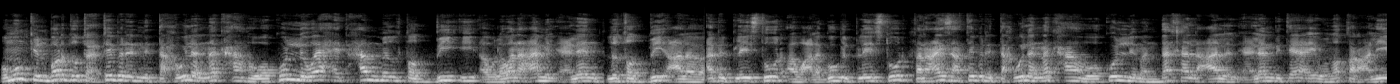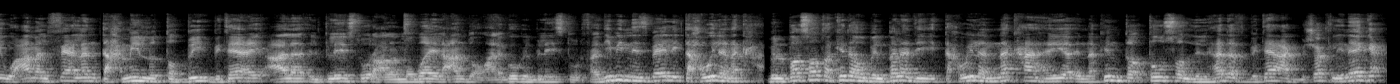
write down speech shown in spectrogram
وممكن برضو تعتبر إن التحويلة الناجحة هو كل واحد حمل تطبيقي أو لو أنا عامل إعلان لتطبيق على Apple Play Store أو على Google Play Store فأنا عايز أعتبر التحويلة الناجحة هو كل من دخل على الإعلان بتاعي ونقر عليه وعمل فعلا تحميل للتطبيق بتاعي على ال Play Store على الموبايل عنده أو على Google Play Store فدي بالنسبة لي تحويلة ناجحة. بالبساطة كده وبالبلدي التحويلة الناجحة هي إنك أنت توصل للهدف بتاعك بشكل ناجح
